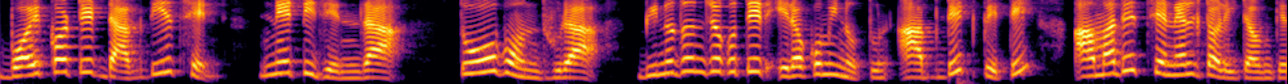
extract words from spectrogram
বয়কটের ডাক দিয়েছেন নেটিজেনরা। তো বন্ধুরা, বিনোদন জগতের এরকমই নতুন আপডেট পেতে আমাদের চ্যানেল টলিটাউনকে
